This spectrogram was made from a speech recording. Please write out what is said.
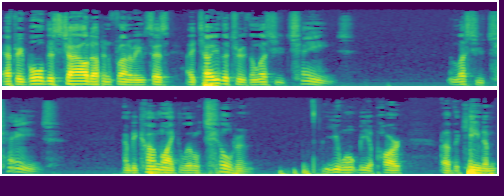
After he pulled this child up in front of him, he says, I tell you the truth, unless you change, unless you change and become like little children, you won't be a part of the kingdom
